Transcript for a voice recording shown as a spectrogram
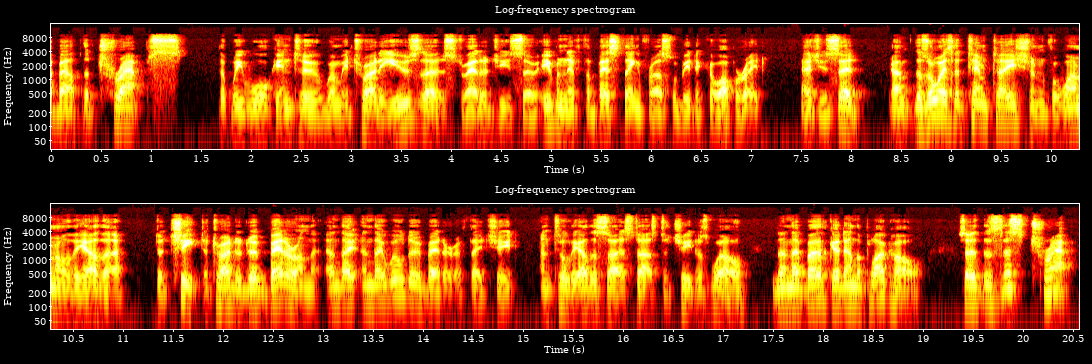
about the traps that we walk into when we try to use those strategies. So even if the best thing for us would be to cooperate, as you said, um, there's always the temptation for one or the other to cheat, to try to do better on that, and they and they will do better if they cheat until the other side starts to cheat as well. Then they both go down the plug hole. So there's this trap,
